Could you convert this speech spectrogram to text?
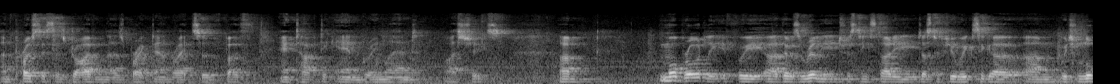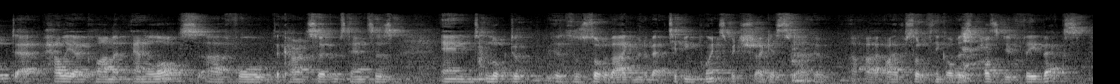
and, processes driving those breakdown rates of both Antarctic and Greenland ice sheets. Um, more broadly, if we, uh, there was a really interesting study just a few weeks ago um, which looked at paleoclimate analogues uh, for the current circumstances and looked at a sort of argument about tipping points, which I guess uh, I, I, sort of think of as positive feedbacks.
